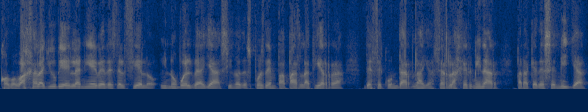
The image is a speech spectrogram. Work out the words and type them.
Como baja la lluvia y la nieve desde el cielo y no vuelve allá, sino después de empapar la tierra, de fecundarla y hacerla germinar para que dé semilla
